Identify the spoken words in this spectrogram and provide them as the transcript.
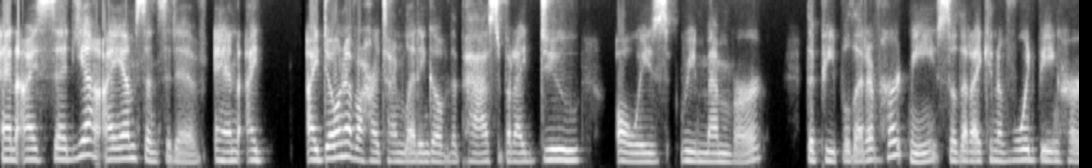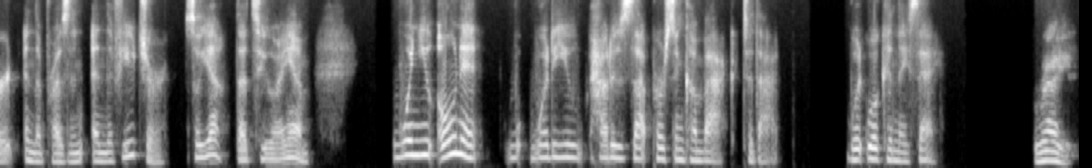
And I said, Yeah, I am sensitive. And I, I don't have a hard time letting go of the past, but I do always remember the people that have hurt me so that I can avoid being hurt in the present and the future. So, yeah, that's who I am. When you own it, what do you, how does that person come back to that? What what can they say? Right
